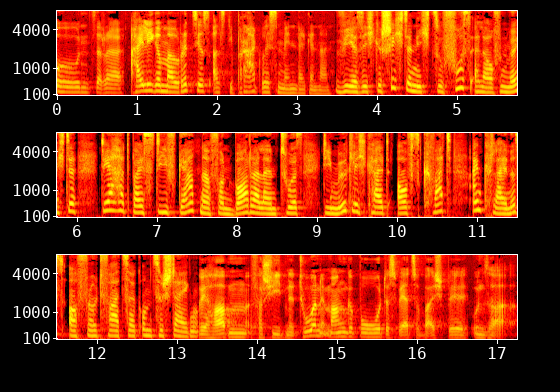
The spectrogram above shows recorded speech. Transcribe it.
unsere heilige Mauritius als die Bratwurstmänner genannt. Wer sich Geschichte nicht zu Fuß erlaufen möchte, der hat bei Steve Gärtner von Borderland Tours die Möglichkeit, aufs Quad, ein kleines Offroad-Fahrzeug, umzusteigen. Wir haben verschiedene Touren im Angebot. Das wäre zum Beispiel unser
